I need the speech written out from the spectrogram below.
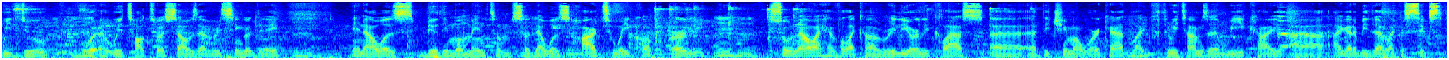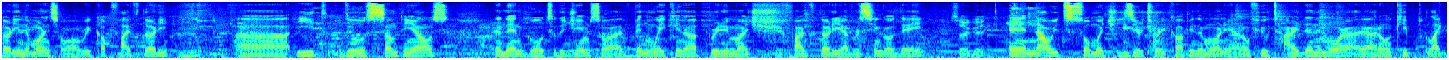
we do, we, we talk to ourselves every single day. And I was building momentum, so that was hard to wake up early. So now I have like a really early class uh, at the gym I work at, like three times a week. I uh, I gotta be there like at 6:30 in the morning, so I wake up 5:30, uh, eat, do something else, and then go to the gym. So I've been waking up pretty much 5:30 every single day So good. and now it's so much easier to wake up in the morning. I don't feel tired anymore. I, I don't keep like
